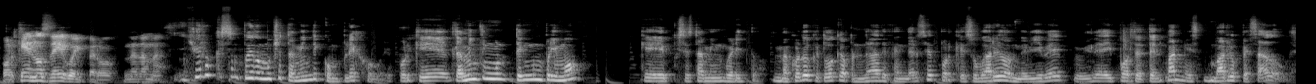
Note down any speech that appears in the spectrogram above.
¿Por qué? No sé, güey, pero nada más. Yo creo que es un pedo mucho también de complejo, güey. Porque también tengo, un- tengo un primo que pues es también güerito. Me acuerdo que tuvo que aprender a defenderse porque su barrio donde vive, vive ahí por Tetelpan, es un barrio pesado, güey.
